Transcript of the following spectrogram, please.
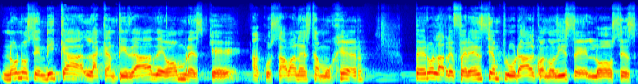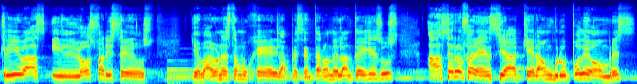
no nos indica la cantidad de hombres que acusaban a esta mujer, pero la referencia en plural cuando dice los escribas y los fariseos llevaron a esta mujer y la presentaron delante de Jesús, hace referencia a que era un grupo de hombres,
